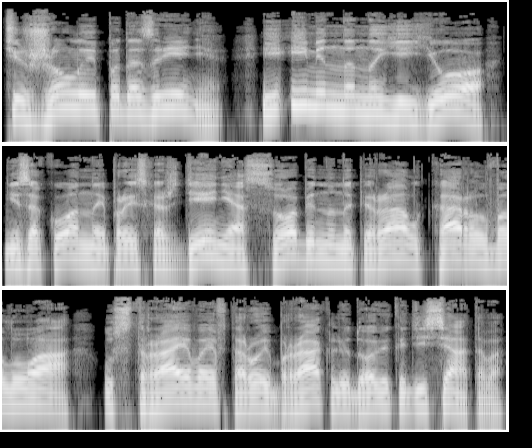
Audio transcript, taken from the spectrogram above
тяжелые подозрения, и именно на ее незаконное происхождение особенно напирал Карл Валуа, устраивая второй брак Людовика X, да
